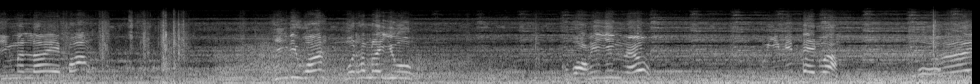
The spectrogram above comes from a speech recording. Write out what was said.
ยิงมันเลยไอ้ป้อง ยิงดิวะมัวทำอะไรอยู่ กูบอกให้ยิงแล้ว กูยิงไม่เป็นว่ะโอ้ย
